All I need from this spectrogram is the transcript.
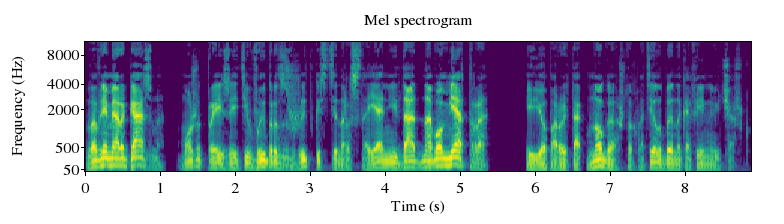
Во время оргазма может произойти выброс жидкости на расстоянии до одного метра. Ее порой так много, что хватило бы на кофейную чашку.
